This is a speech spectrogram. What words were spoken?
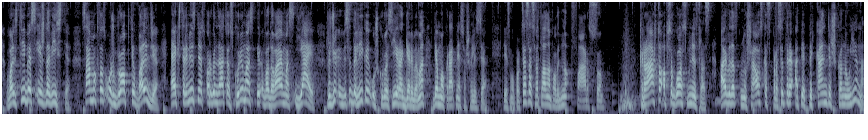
- valstybės išdavystė, samokslas užgrobti valdžią, ekstremistinės organizacijos kūrimas ir vadovavimas jai. Žodžiu, visi dalykai, už kuriuos ji yra gerbiama demokratinėse šalise. Teismo procesą Svetlana pavadino farsu. Krašto apsaugos ministras Arvidas Nušauskas prasitarė apie pikantišką naujieną.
